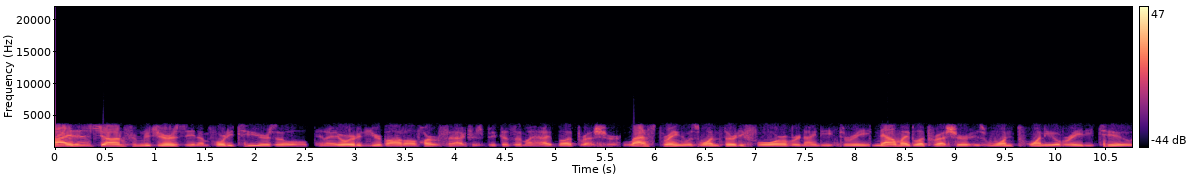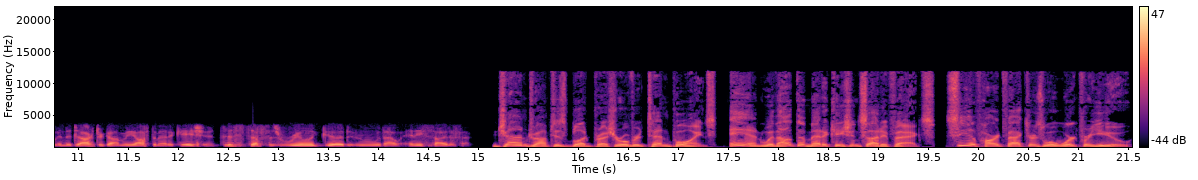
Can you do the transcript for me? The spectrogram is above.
Hi, this is John from New Jersey, and I'm 42 years old, and I ordered your bottle of Heart Factors because of my high blood pressure. Last spring it was 134 over 93. Now my blood pressure is 120 over 82, and the doctor got me off the medication. This stuff is really good and without any side effects. John dropped his blood pressure over 10 points and without the medication side effects. See if Heart Factors will work for you.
